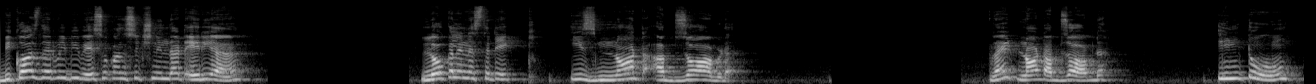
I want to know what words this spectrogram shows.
Because there will be vasoconstriction in that area, local anesthetic is not absorbed, right? Not absorbed into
